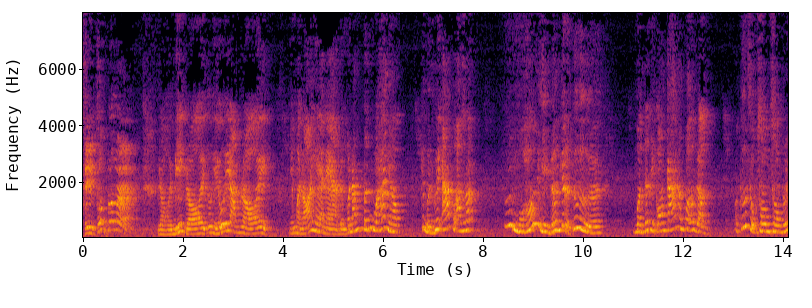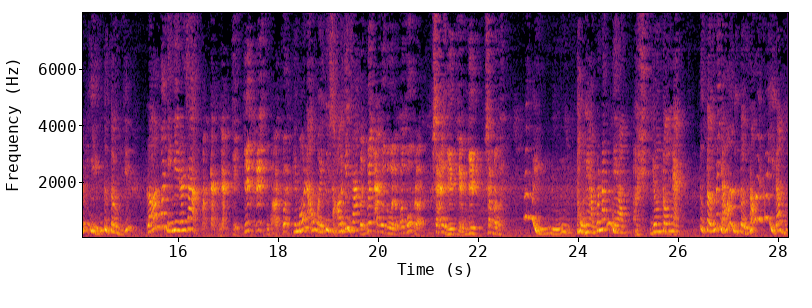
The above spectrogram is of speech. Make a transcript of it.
Phiền phức lắm à. Rồi biết rồi. Tôi hiểu ý ông rồi. Nhưng mà nói nghe nè đừng có nóng tính quá nghe không cái bệnh huyết áp của ông đó cứ mở cái gì lên cái là cứ mình đó thì con cái không có ở gần mà cứ sồn sồn sồn lên cái gì cũng từ từ chứ. Không có chuyện gì ra sao? Mà càng nhắc thì giết riết tôi mệt quá thì mỗi lần ông bị tôi sợ chứ sao? Bệnh huyết áp của tôi là có thuốc rồi. Sang việc chịu gì Xong rồi. Ui, thôi nghe không có nóng nghe không vô ăn cơm nè. Từ từ nó nhỏ từ từ nói có gì đâu mà.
